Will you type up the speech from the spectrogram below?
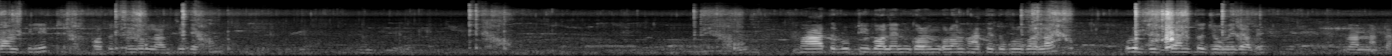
কমপ্লিট কত সুন্দর লাগছে দেখুন। ভাত, রুটি বলেন, গরম গরম ভাতে দুপুরবেলা পুরো দুর্দান্ত জমে যাবে রান্নাটা।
